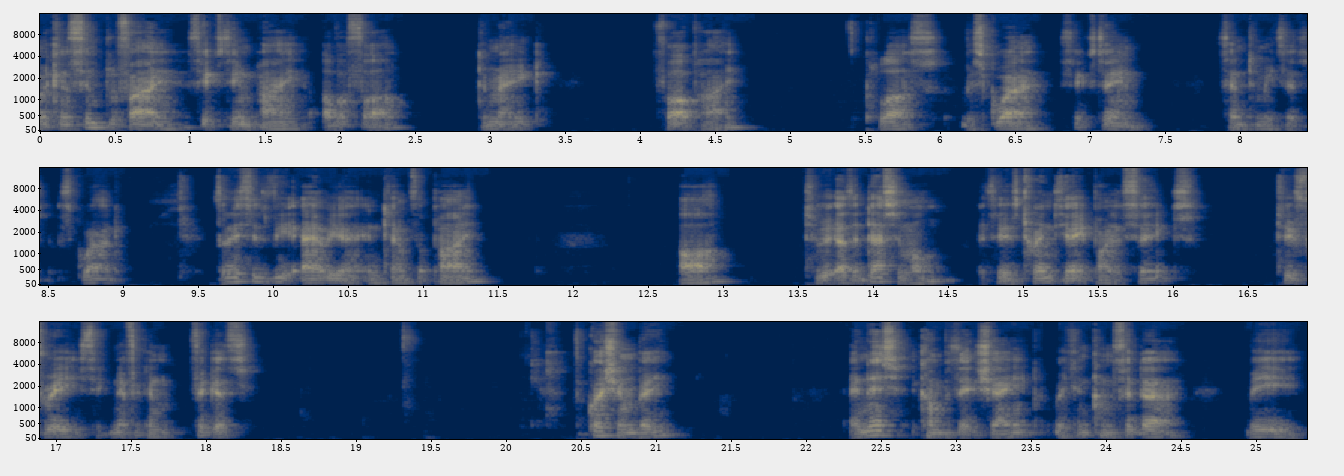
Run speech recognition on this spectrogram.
and we can simplify 16 pi over 4 to make 4 pi plus the square 16 centimeters squared. So this is the area in terms of pi, or to it as a decimal, it is 28.6 to three significant figures. For question B, in this composite shape, we can consider the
